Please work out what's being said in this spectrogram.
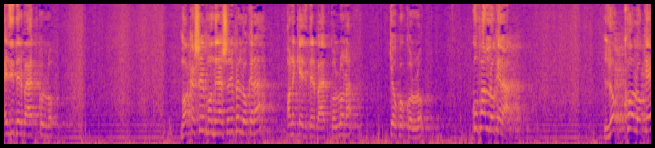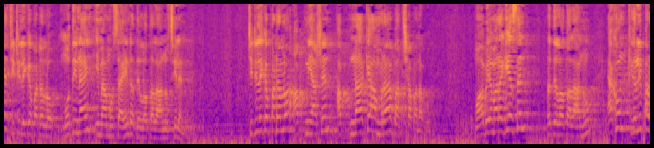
এজিদের বায়াত করল। মক্কা শরীফ, মদিনা শরীফের লোকেরা অনেকে এজিদের বায়াত করল না, কেউ কেউ করল। কুফার লোকেরা লক্ষ লোকে চিঠি লিখে পাঠালো মদিনায় ইমাম হুসাইন তালা আনু ছিলেন। চিঠি লিখে পাঠালো, আপনি আসেন, আপনাকে আমরা বাদশাহ বানাবো। মহাবিয়া মারা গিয়েছেন আনহু। এখন খলিফার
